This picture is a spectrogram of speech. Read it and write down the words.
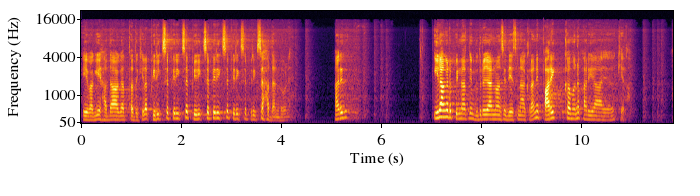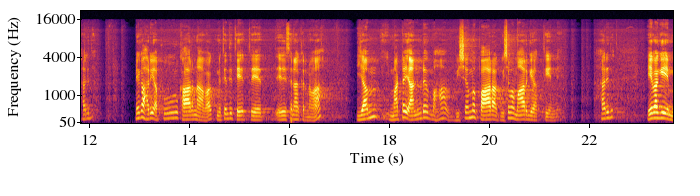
ඒ වගේ හදාගත්තද කියලා පිරික්ස පිරික්ස පිරික්ස පිරික්ස පිරික්ස පිරික්ස හදන්ඩෝනෑ. හරිද ඊළඟට පින්නත්න බුදුරජාන් වන්සේ දේශනා කරන්නේ පරික්කමන පරියාය කියලා. හරිද මේක හරි අපූරු කාරණාවක් මෙතැදි දේශනා කරනවා යම් මට යන්ඩ මහා විෂම පාරක් විෂම මාර්ගයක් තියෙන්නේ. හරිද ඒ වගේම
